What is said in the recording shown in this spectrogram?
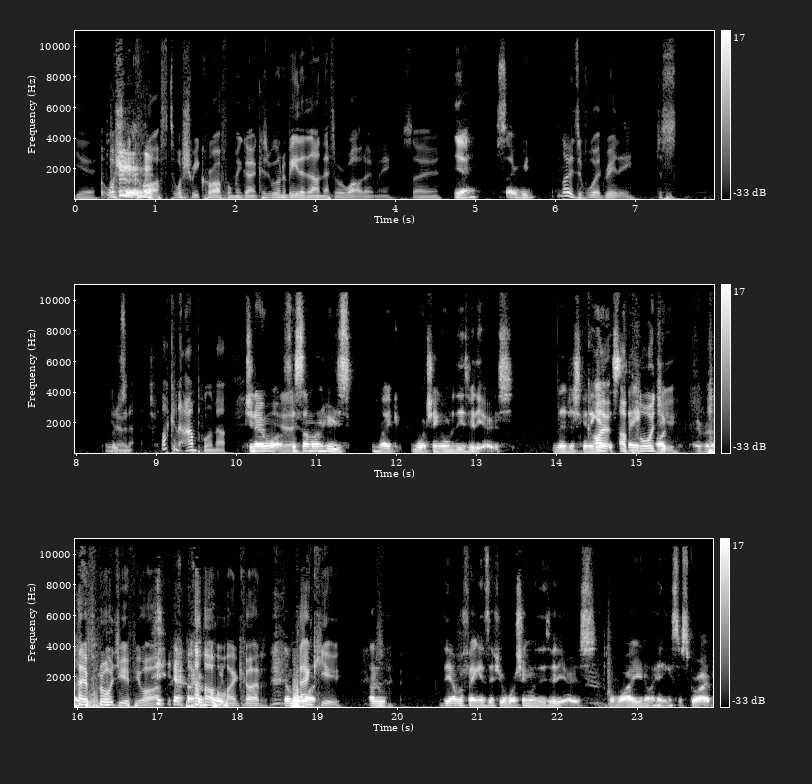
Yeah. What should we craft? What should we craft when we go? Because we want to be there down there for a while, don't we? So Yeah. So we. loads of wood, really. Just you know, an, like an ample amount. Do you know what? Yeah. For someone who's like watching all of these videos, they're just gonna I get the same applaud you. argument Over and I applaud you if you are. Yeah, oh my god. Number Thank one. you. And the other thing is, if you're watching one of these videos, why are you not hitting subscribe?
